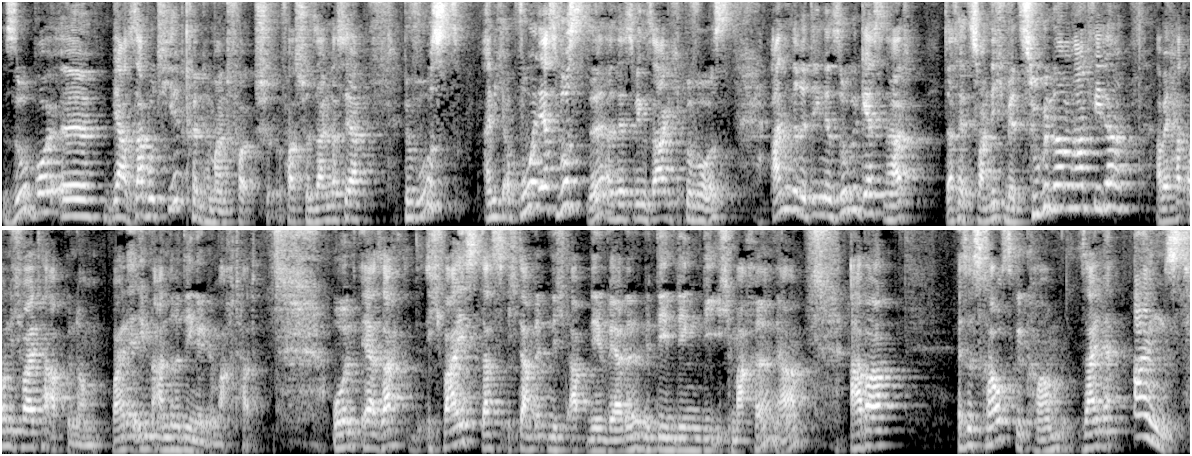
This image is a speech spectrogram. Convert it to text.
so äh, ja, sabotiert, könnte man fast schon sagen, dass er bewusst, eigentlich obwohl er es wusste, also deswegen sage ich bewusst, andere Dinge so gegessen hat, dass er zwar nicht mehr zugenommen hat wieder, aber er hat auch nicht weiter abgenommen, weil er eben andere Dinge gemacht hat. Und er sagt, ich weiß, dass ich damit nicht abnehmen werde mit den Dingen, die ich mache, ja, aber es ist rausgekommen, seine Angst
